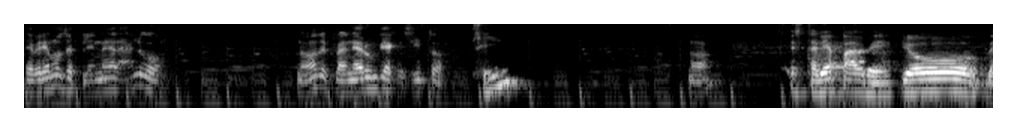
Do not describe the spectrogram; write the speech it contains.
deberíamos de planear algo, ¿no? De planear un viajecito. Sí. ¿No? Estaría padre. Yo uh,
